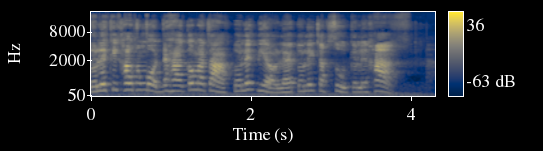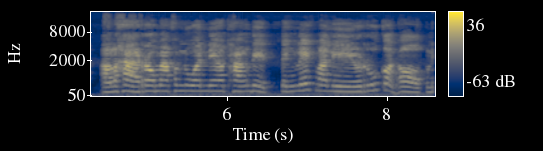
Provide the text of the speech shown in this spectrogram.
ตัวเลขที่เข้าทั้งหมดนะคะ ก็มาจากตัวเลขเดี่ยวและตัวเลขจากสูตรกันเลยค่ะ เอาละค่ะเรามาคำนวณแนวทางเด็ดเต็งเลขมาเลรู้ก่อนออกใน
